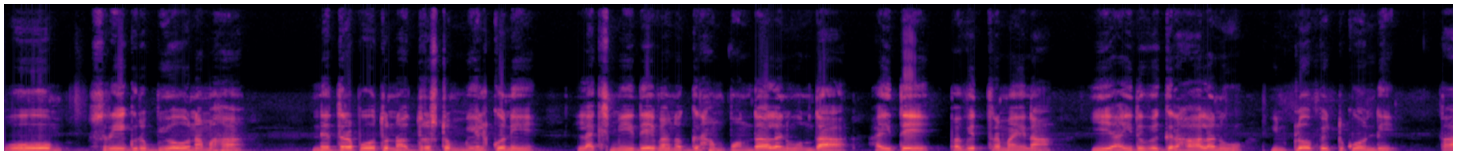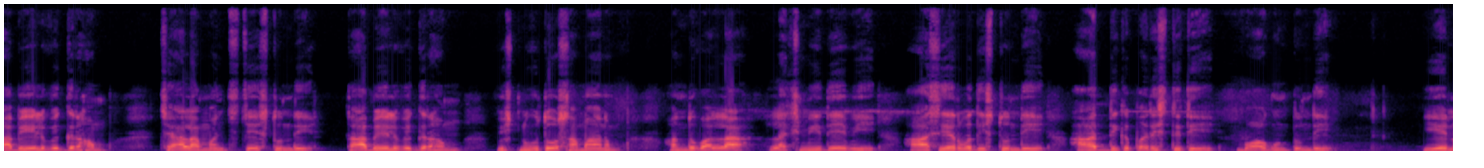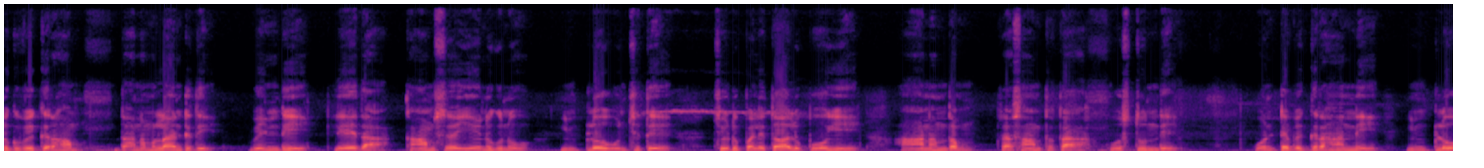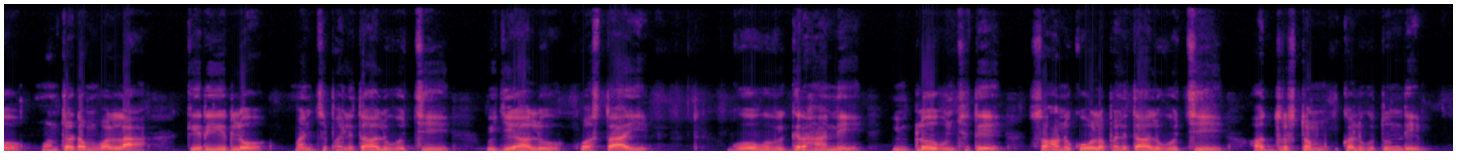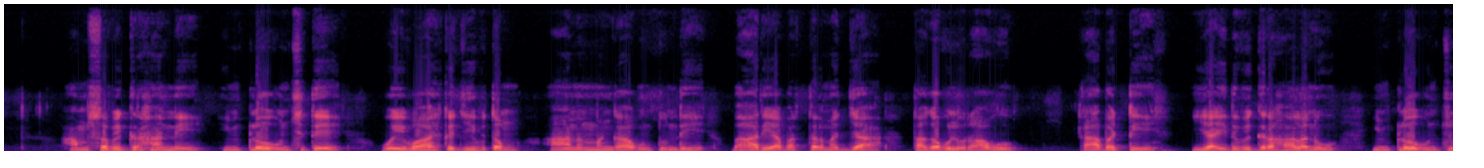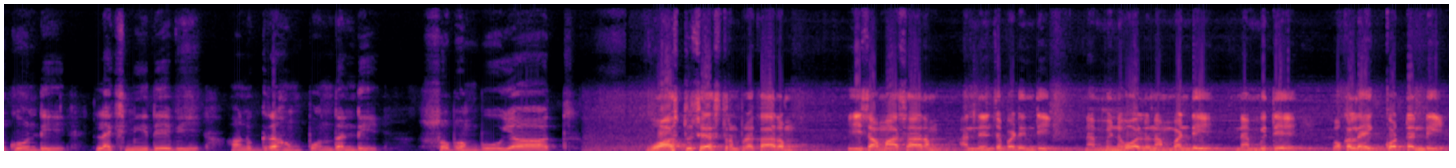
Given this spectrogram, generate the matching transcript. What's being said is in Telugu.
ఓం శ్రీ గురుభ్యో నమ. నిద్రపోతున్న అదృష్టం మేల్కొని లక్ష్మీదేవి అనుగ్రహం పొందాలని ఉందా? అయితే పవిత్రమైన ఈ ఐదు విగ్రహాలను ఇంట్లో పెట్టుకోండి. తాబేలు విగ్రహం చాలా మంచి చేస్తుంది. తాబేలు విగ్రహం విష్ణువుతో సమానం. అందువల్ల లక్ష్మీదేవి ఆశీర్వదిస్తుంది. ఆర్థిక పరిస్థితి బాగుంటుంది. ఏనుగు విగ్రహం ధనం లాంటిది వెండి లేదా కాంస్య ఏనుగును ఇంట్లో ఉంచితే చెడు ఫలితాలు పోయి ఆనందం ప్రశాంతత వస్తుంది. ఒంటె విగ్రహాన్ని ఇంట్లో ఉంచడం వల్ల కెరీర్లో మంచి ఫలితాలు వచ్చి విజయాలు వస్తాయి. గోవు విగ్రహాన్ని ఇంట్లో ఉంచితే సానుకూల ఫలితాలు వచ్చి అదృష్టం కలుగుతుంది. హంస విగ్రహాన్ని ఇంట్లో ఉంచితే వైవాహిక జీవితం ఆనందంగా ఉంటుంది. భార్యాభర్తల మధ్య తగవులు రావు. కాబట్టి ఈ ఐదు విగ్రహాలను ఇంట్లో ఉంచుకోండి. లక్ష్మీదేవి అనుగ్రహం పొందండి. శుభం భూయాత్. వాస్తుశాస్త్రం ప్రకారం ఈ సమాచారం అందించబడింది. నమ్మిన వాళ్ళు నమ్మండి. నమ్మితే ఒక లైక్ కొట్టండి.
